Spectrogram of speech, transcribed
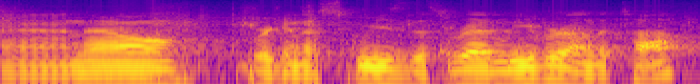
And now we're going to squeeze this red lever on the top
